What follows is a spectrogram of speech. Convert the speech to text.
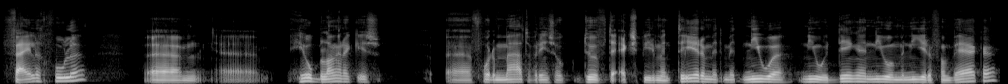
veilig voelen, um, uh, heel belangrijk is uh, voor de mate waarin ze ook durven te experimenteren met, met nieuwe, nieuwe dingen, nieuwe manieren van werken.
